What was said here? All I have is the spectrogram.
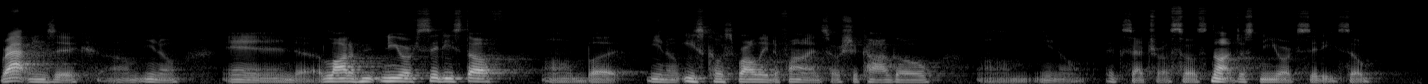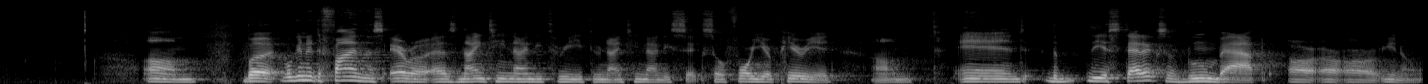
rap music, um, you know, and uh, a lot of New York City stuff, um, but, you know, East Coast broadly defined, so Chicago, um, you know, etc. So it's not just New York City. So um, but we're going to define this era as 1993 through 1996, so four year period. Um, and the, the aesthetics of boom bap are, are, are you know,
